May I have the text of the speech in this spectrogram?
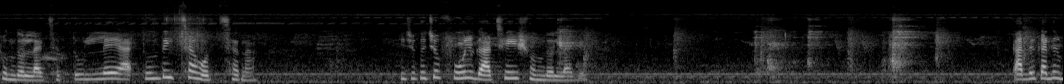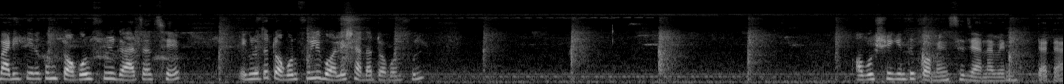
সুন্দর লাগছে। তুললে তুলতে ইচ্ছা হচ্ছে না। কিছু কিছু ফুল গাছেই সুন্দর লাগে। কাদের কাদের বাড়িতে এরকম টগর ফুল গাছ আছে, এগুলো তো টগর ফুলই বলে, সাদা টগর ফুল। অবশ্যই কিন্তু কমেন্টসে জানাবেন। টাটা।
